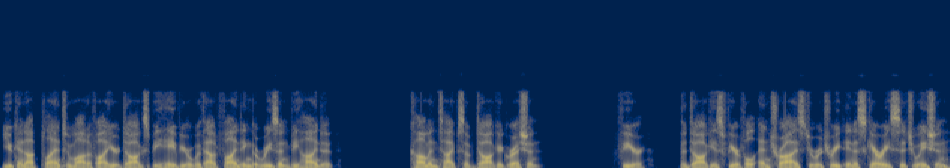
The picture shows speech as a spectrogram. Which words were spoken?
you cannot plan to modify your dog's behavior without finding the reason behind it. Common types of dog aggression. Fear, the dog is fearful and tries to retreat in a scary situation,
